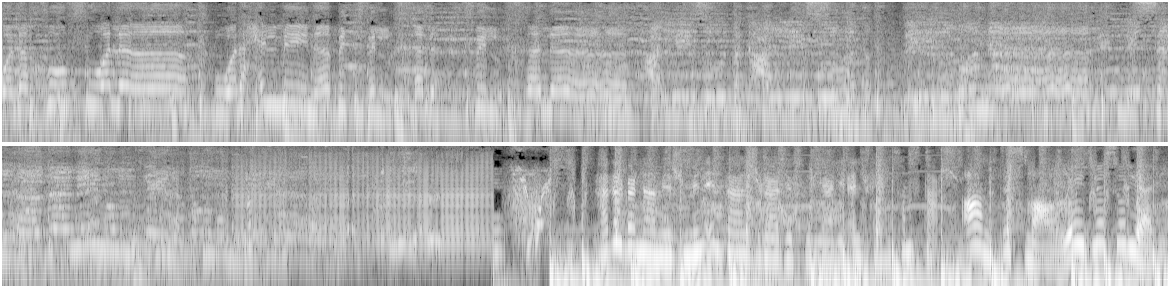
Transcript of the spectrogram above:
ولا خوف ولا ولا حلم نابت في الخلا في الخلا. علي صوتك علي صوتك بالغنى لسه الأغاني ممكنه هذا البرنامج من إنتاج راديو سوريالي 2015 عم تسمعوا راديو سوريالي.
